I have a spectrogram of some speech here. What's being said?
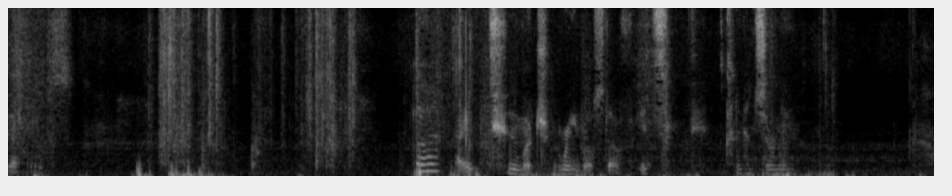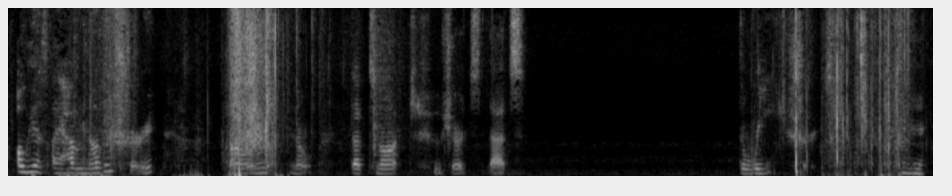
else. Uh, I have too much rainbow stuff. It's kind of concerning. Oh yes, I have another shirt. Um, no, that's not two shirts. That's three shirts.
